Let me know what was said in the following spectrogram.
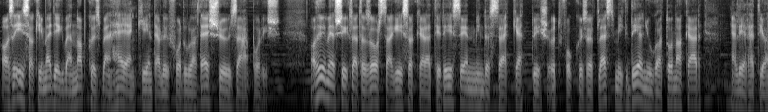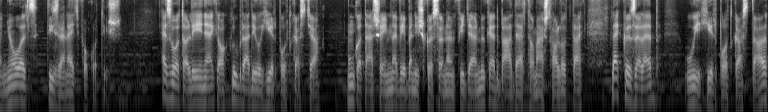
Az északi megyékben napközben helyenként előfordulhat eső, zápor is. A hőmérséklet az ország északkeleti részén mindössze 2 és 5 fok között lesz, míg délnyugaton akár elérheti a 8-11 fokot is. Ez volt a lényeg a Klubrádió hírpodcastja. Munkatársaim nevében is köszönöm figyelmüket, Báder Tamást hallották. Legközelebb új hírpodcasttal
